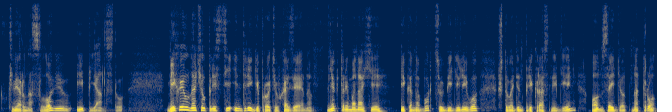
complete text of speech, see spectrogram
к вернословию и пьянству. Михаил начал плести интриги против хозяина. Некоторые монахи иконоборцы убедили его, что в один прекрасный день он зайдет на трон.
